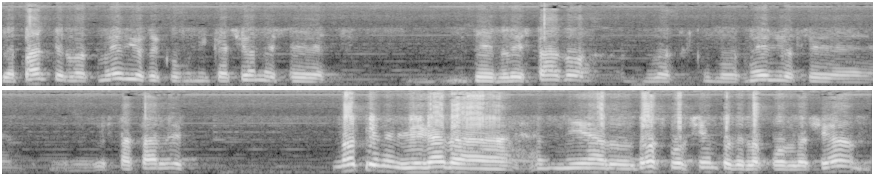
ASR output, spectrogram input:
Y aparte los medios de comunicaciones eh, del Estado, los, los medios eh, estatales, no tienen llegada ni al 2% de la población.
